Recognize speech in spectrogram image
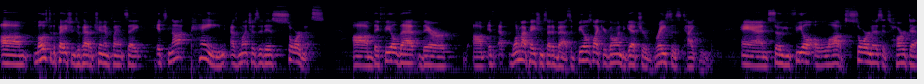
um, most of the patients who've had a chin implant say it's not pain as much as it is soreness. Um, they feel that they're, um, it's, uh, one of my patients said it best it feels like you're going to get your braces tightened. And so you feel a lot of soreness. It's hard to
